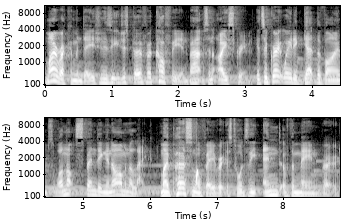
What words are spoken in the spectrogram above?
my recommendation is that you just go for a coffee and perhaps an ice cream. It's a great way to get the vibes while not spending an arm and a leg. My personal favorite is towards the end of the main road,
